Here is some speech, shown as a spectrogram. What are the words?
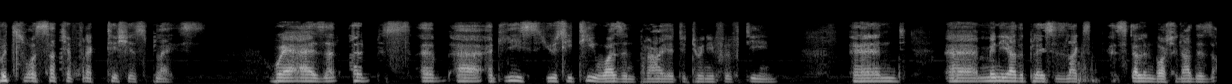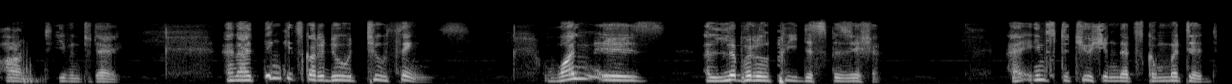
Wits was such a fractious place? Whereas at, at, uh, at least UCT wasn't prior to 2015. And uh, many other places like Stellenbosch and others aren't even today. And I think it's got to do with two things. One is a liberal predisposition, an institution that's committed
